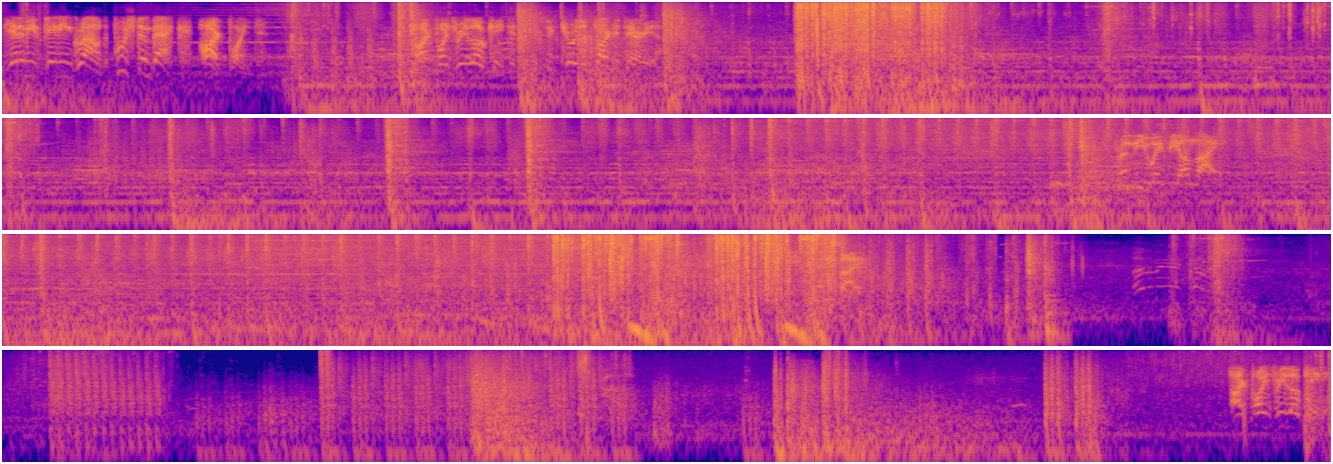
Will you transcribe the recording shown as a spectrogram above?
The enemy is gaining ground. Push them back. Hardpoint. Hardpoint relocated. Secure the target area. Hardpoint relocating.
